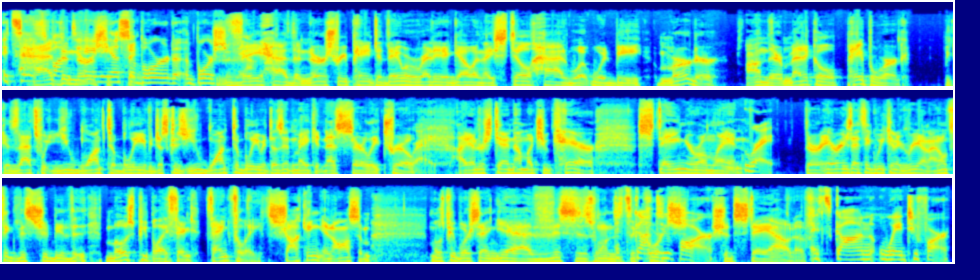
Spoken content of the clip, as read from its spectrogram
it says had spontaneous the nurse, abort, abortion. They yeah. had the nursery painted. They were ready to go, and they still had what would be murder on their medical paperwork because that's what you want to believe. Just because you want to believe it doesn't make it necessarily true. Right. I understand how much you care. Stay in your own lane. Right. There are areas I think we can agree on. I don't think this should be the, most people. I think, thankfully, it's shocking and awesome most people are saying, yeah, this is one that the courts should stay out of. It's gone way too far.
